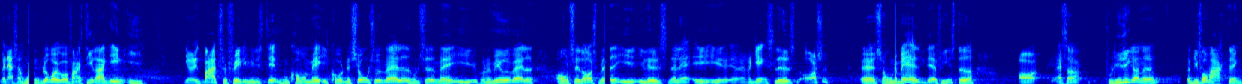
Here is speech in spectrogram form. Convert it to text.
Men altså, hun blev rykket faktisk direkte ind i det er jo ikke bare et tilfældigt ministerium. Hun kommer med i koordinationsudvalget, hun sidder med i økonomiudvalget, og hun sidder også med i, i, ledelsen af, i, i regeringsledelsen også. Øh, så hun er med alle de der fine steder. Og altså, politikerne, når de får magt, ikke?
